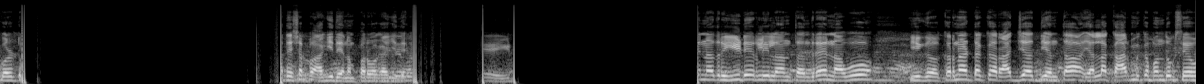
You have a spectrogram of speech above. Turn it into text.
ಕೋರ್ಟ್ ಆದೇಶ ಆಗಿದೆ ನಮ್ಮ ಪರವಾಗಿ ಏನಾದರೂ ಈಡೇರಲಿಲ್ಲ ಅಂತಂದರೆ ನಾವು ಈಗ ಕರ್ನಾಟಕ ರಾಜ್ಯಾದ್ಯಂತ ಎಲ್ಲ ಕಾರ್ಮಿಕ ಬಂಧು ಸೇವ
